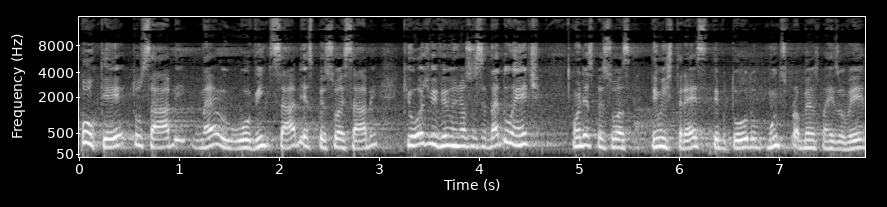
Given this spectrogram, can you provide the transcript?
Porque tu sabe, né, o ouvinte sabe, as pessoas sabem, que hoje vivemos numa sociedade doente, onde as pessoas têm um estresse o tempo todo, muitos problemas para resolver,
